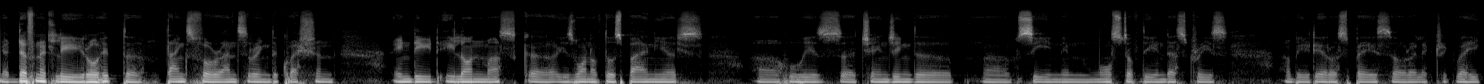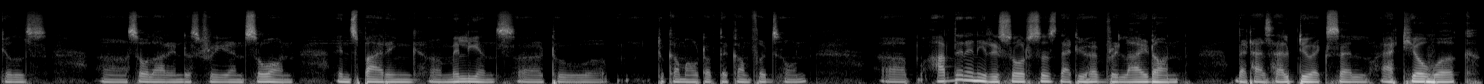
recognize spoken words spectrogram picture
Yeah, definitely, Rohit. Uh, thanks for answering the question. Indeed, Elon Musk uh, is one of those pioneers uh, who is uh, changing the uh, scene in most of the industries, uh, be it aerospace or electric vehicles, uh, solar industry, and so on, inspiring uh, millions uh, to uh, to come out of the comfort zone. Uh, are there any resources that you have relied on that has helped you excel at your work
